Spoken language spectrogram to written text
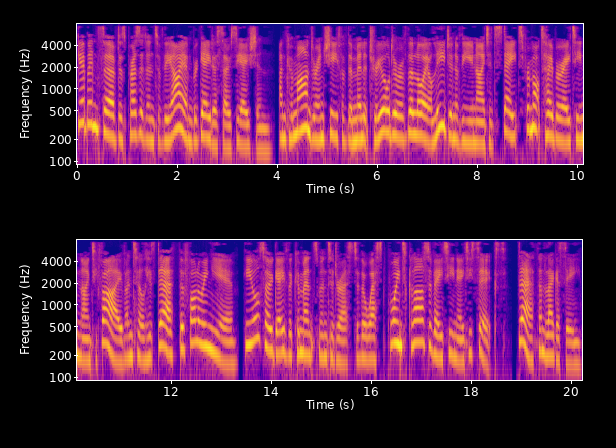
Gibbon served as president of the Iron Brigade Association, and commander-in-chief of the Military Order of the Loyal Legion of the United States from October 1895 until his death the following year. He also gave the commencement address to the West Point class of 1886. Death and legacy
